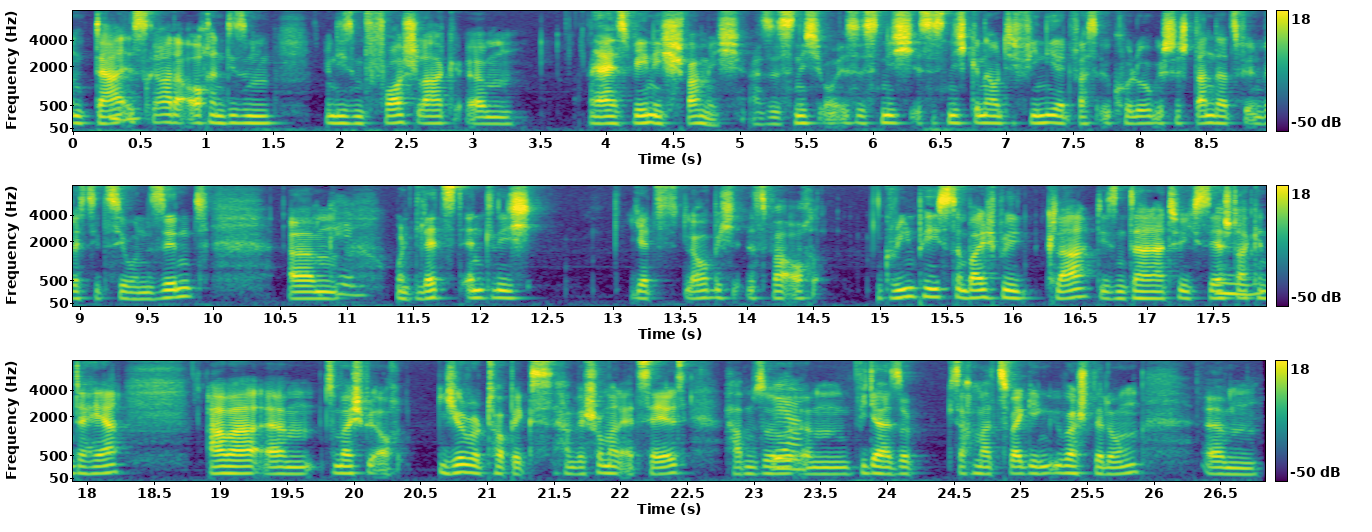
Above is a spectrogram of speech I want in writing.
Und da mhm. ist gerade auch in diesem, in diesem Vorschlag, ähm, ja, ist wenig schwammig. Also es ist, nicht, es, ist nicht, es ist nicht genau definiert, was ökologische Standards für Investitionen sind. Ähm, okay. Und letztendlich, jetzt glaube ich, es war auch Greenpeace zum Beispiel, klar, die sind da natürlich sehr stark mhm. hinterher. Aber ähm, zum Beispiel auch Eurotopics, haben wir schon mal erzählt, haben so ja. ähm, wieder so, ich sag mal, zwei Gegenüberstellungen. Ähm,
